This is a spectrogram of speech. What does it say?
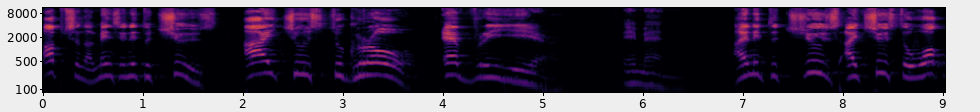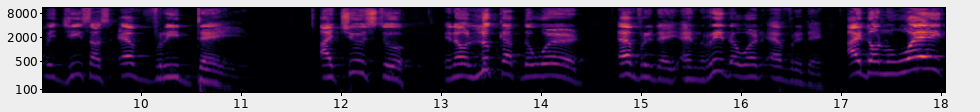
optional, means you need to choose. I choose to grow. every year. Amen. I need to choose. I choose to walk with Jesus every day. I choose to, you know, look at the Word every day and read the Word every day. I don't wait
